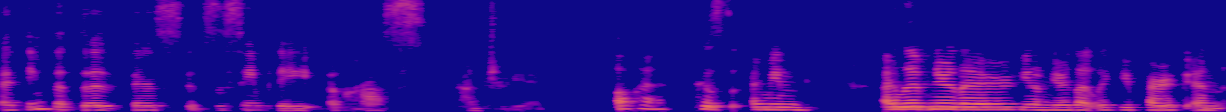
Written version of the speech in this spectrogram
I think that the, there's, it's the same date across the country. I think. Okay, because I mean, I live near there, you know, near that Lakeview Park, and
